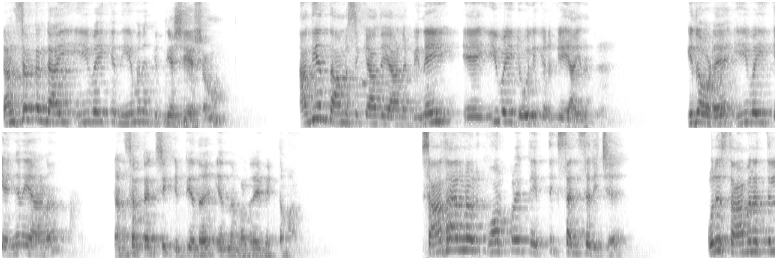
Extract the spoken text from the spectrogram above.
കൺസൾട്ടന്റായി ഇ വൈക്ക് നിയമനം കിട്ടിയ ശേഷം അധികം താമസിക്കാതെയാണ് വിനയ് ഇ വൈ ജോലിക്കെടുക്കുകയായിരുന്നത് ഇതോടെ ഇ വൈക്ക് എങ്ങനെയാണ് കൺസൾട്ടൻസി കിട്ടിയത് എന്ന് വളരെ വ്യക്തമാണ്. സാധാരണ ഒരു കോർപ്പറേറ്റ് എത്തിക്സ് അനുസരിച്ച് ഒരു സ്ഥാപനത്തിൽ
